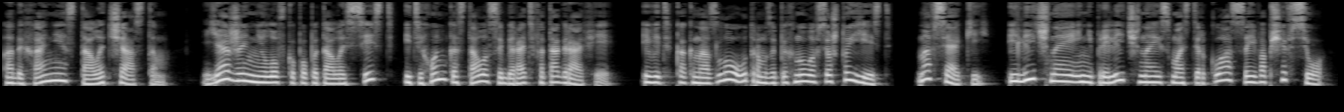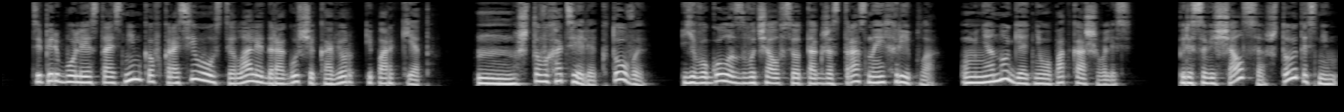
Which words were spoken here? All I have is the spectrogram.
а дыхание стало частым. Я же неловко попыталась сесть и тихонько стала собирать фотографии. И ведь, как назло, утром запихнула все, что есть. На всякий. И личное, и неприличное, и с мастер-класса, и вообще все. Теперь более ста снимков красиво устилали дорогущий ковер и паркет. «М -м, «Что вы хотели? Кто вы?» Его голос звучал все так же страстно и хрипло. У меня ноги от него подкашивались. Пересовещался? Что это с ним?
